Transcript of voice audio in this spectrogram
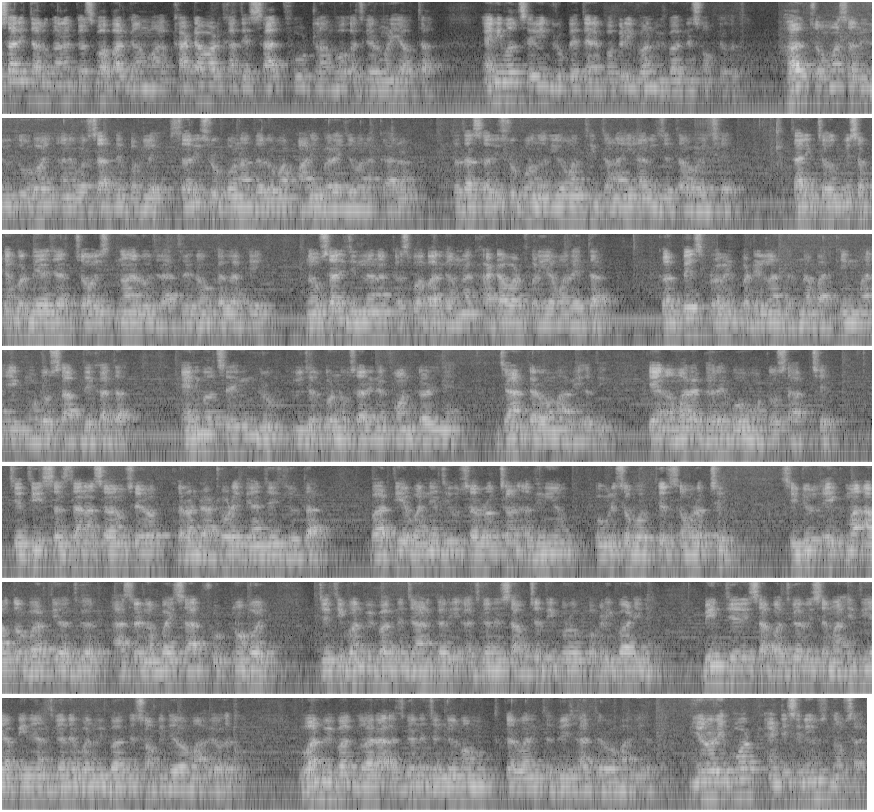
નવસારી તાલુકાના કસબાબાદ ગામમાં ખાટાવાડ ખાતે સાત ફૂટ લાંબો અજગર મળી આવતા એનિમલ સેવિંગ ગ્રુપે તેને પકડી વન વિભાગને સોંપ્યો હતો. હાલ ચોમાસાની ઋતુ હોય અને વરસાદને પગલે સરીસૃપોના દરોમાં પાણી ભરાઈ જવાના કારણ તથા સરીસૃપો નદીઓમાંથી તણાઈ આવી જતા હોય છે. તારીખ ચૌદમી સપ્ટેમ્બર બે હજાર ચોવીસના રોજ રાત્રે નવ કલાકે નવસારી જિલ્લાના કસબાબાર ગામના ખાટાવાડ ફળિયામાં રહેતા કલ્પેશ પ્રવીણ પટેલના ઘરના પાર્કિંગમાં એક મોટો સાપ દેખાતા એનિમલ સેવિંગ ગ્રુપ વિજલપોર નવસારીને ફોન કરીને જાણ કરવામાં આવી હતી કે અમારા ઘરે બહુ મોટો સાપ છે. જેથી સંસ્થાના સ્વયંસેવક કરણ રાઠોડે ત્યાં જઈ જોતા ભારતીય વન્યજીવ સંરક્ષણ અધિનિયમ ઓગણીસો બોતેર સંરક્ષિત શિડ્યુલ એકમાં આવતો ભારતીય અજગર આશરે લંબાઈ સાત ફૂટનો હોય, જેથી વન વિભાગને જાણ કરી અજગરને સાવચેતીપૂર્વક પકડી પાડીને બિનજેરી સાપ અજગર વિશે માહિતી આપીને અજગરને વન વિભાગને સોંપી દેવામાં આવ્યો હતો. વન વિભાગ દ્વારા અજગરને જંગલમાં મુક્ત કરવાની તજવીજ હાથ ધરવામાં આવી હતી. Bureau report NTC news Navsari.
